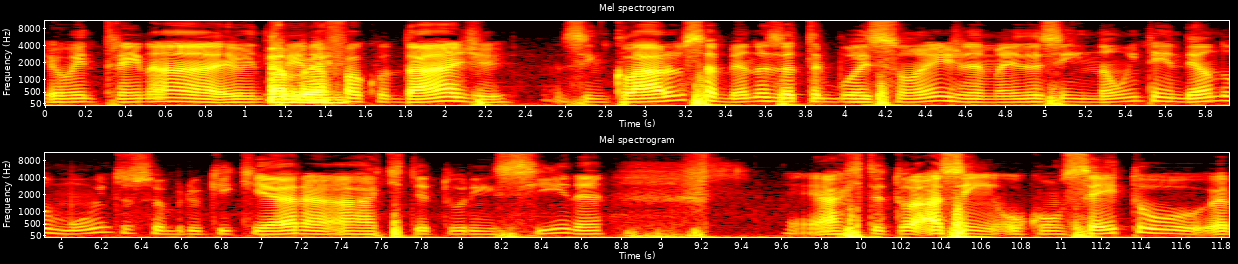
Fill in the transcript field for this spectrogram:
eu entrei na, eu entrei na Também. faculdade, assim, claro, sabendo as atribuições, né, mas assim, não entendendo muito sobre o que que era a arquitetura em si, né? É, a arquitetura, assim, o conceito, é,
